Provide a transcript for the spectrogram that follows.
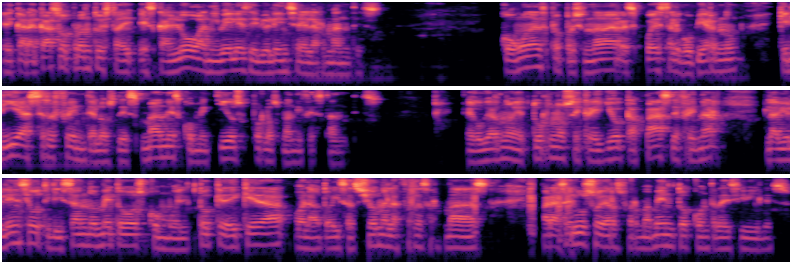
el Caracazo pronto escaló a niveles de violencia alarmantes. Con una desproporcionada respuesta al gobierno, quería hacer frente a los desmanes cometidos por los manifestantes. El gobierno de turno se creyó capaz de frenar la violencia utilizando métodos como el toque de queda o la autorización a las Fuerzas Armadas para hacer uso de su armamento contra de civiles.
